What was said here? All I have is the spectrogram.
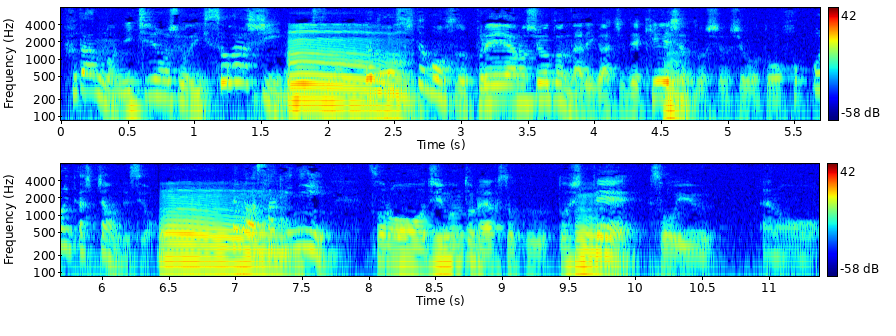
普段の日常の仕事忙しいんですうん。よでどうしてもそのプレイヤーの仕事になりがちで経営者としての仕事をほっぽり出しちゃうんですよ、だから先にその自分との約束として、そういうあの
